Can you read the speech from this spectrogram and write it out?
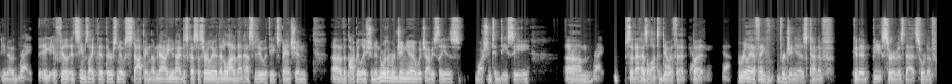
you know, Right. it, it feel it seems like that there's no stopping them. Now, you and I discussed this earlier that a lot of that has to do with the expansion of the population in Northern Virginia, which obviously is Washington D.C. Um, Right. so that has a lot to do with it. But yeah. really, I think Virginia is kind of going to be serve as that sort of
